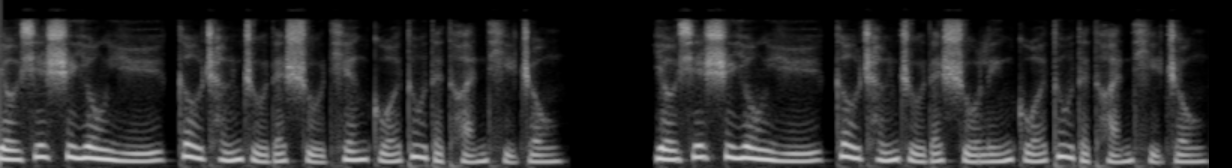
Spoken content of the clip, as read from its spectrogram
有些适用于构成主的属天国度的团体中，有些适用于构成主的属灵国度的团体中。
